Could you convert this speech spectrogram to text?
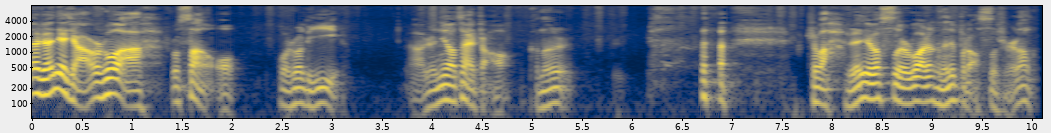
那人家假如说啊，说丧偶，或者说离异，啊，人家要再找，可能，是吧？人家说四十多，人可能就不找四十的了，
